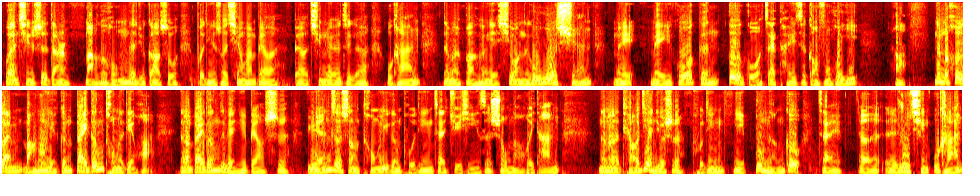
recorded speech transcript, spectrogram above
乌克兰情势，当然马克宏呢就告诉普京说，千万不要不要侵略这个乌克兰。那么马克宏也希望能够斡旋美美国跟俄国再开一次高峰会议啊。那么后来马克宏也跟拜登通了电话，那么拜登这边就表示原则上同意跟普京再举行一次首脑会谈，那么条件就是普京你不能够再呃呃入侵乌克兰。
